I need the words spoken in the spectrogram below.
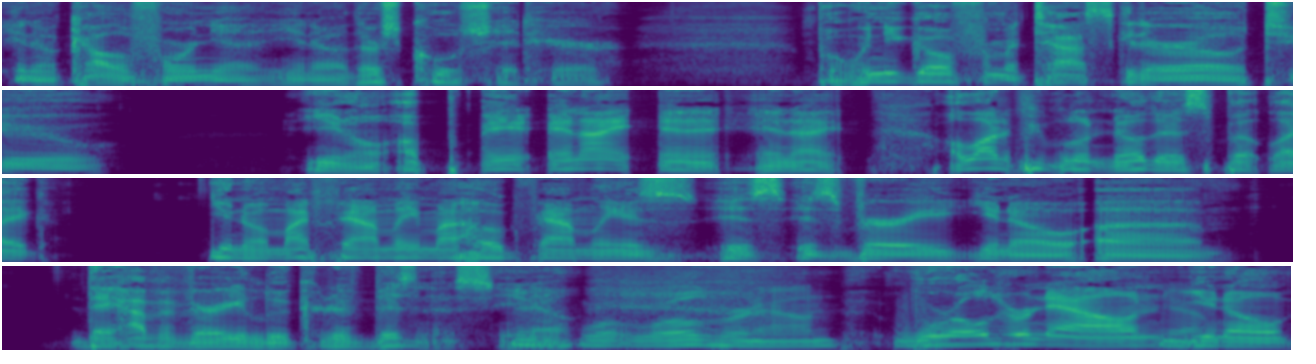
you know, California, you know, there's cool shit here. But when you go from Atascadero to, you know, up and I and and I, a lot of people don't know this, but like, you know, my family, my Hogue family is is is very, you know, uh, they have a very lucrative business, you Yeah, know, world renowned. world renowned, Yeah. you know,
